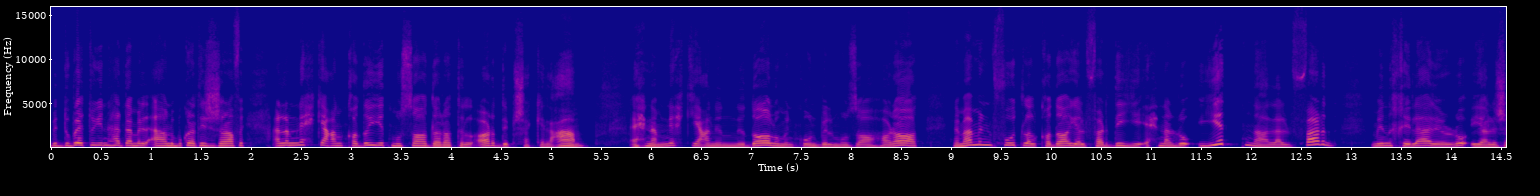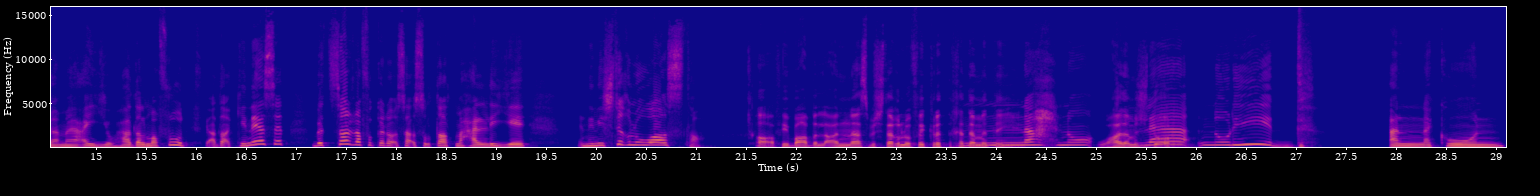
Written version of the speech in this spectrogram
بده بيته ينهدم الآن وبكرة تيجي جرافة أنا بنحكي عن قضية مصادرة الأرض بشكل عام. إحنا بنحكي عن النضال وبنكون بالمظاهرات. إحنا ما بنفوت للقضايا الفردية إحنا رؤيتنا للفرد من خلال الرؤية الجماعية. وهذا المفروض أعضاء كنيسة بتصرفوا كرؤساء سلطات محلية إنهم يشتغلوا واسطة. آه في بعض الناس بيشتغلوا فكرة خدماتية. نحن وهذا مش لا دورهم. نريد أن نكون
